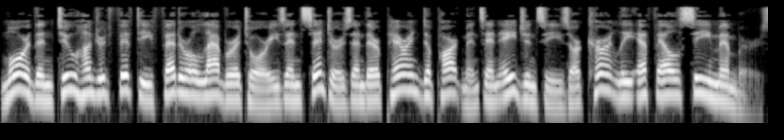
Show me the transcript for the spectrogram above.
More than 250 federal laboratories and centers and their parent departments and agencies are currently FLC members.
